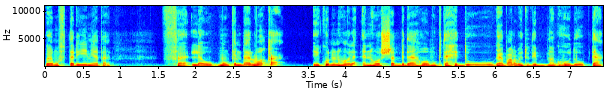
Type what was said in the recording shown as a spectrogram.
ويا مفترين يا بقى. فلو ممكن بقى الواقع يكون إن هو لا إن هو الشاب ده هو مجتهد وجايب عربيته دي بمجهوده وبتاع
